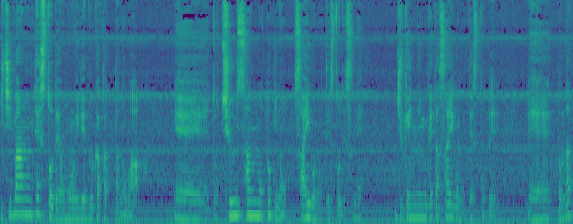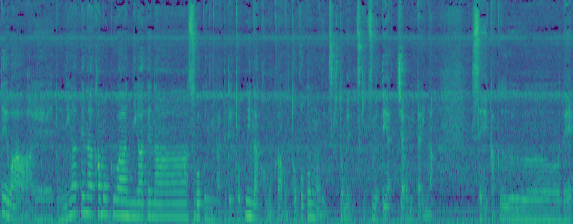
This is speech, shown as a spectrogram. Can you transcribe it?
一番テストで思い出深かったのは、えーと、中3の時の最後のテストですね。受験に向けた最後のテストで、えっ、ー、と、なては、えっ、ー、と、苦手な科目は苦手な、すごく苦手で、得意な科目はもうとことんまで突き止め、突き詰めてやっちゃうみたいな、性格で、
